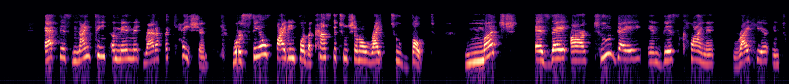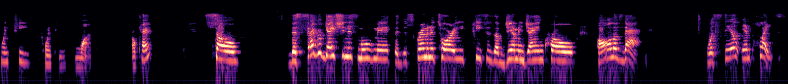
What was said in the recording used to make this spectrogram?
at this 19th Amendment ratification were still fighting for the constitutional right to vote, much as they are today in this climate right here in 2021. Okay? So the segregationist movement, the discriminatory pieces of Jim and Jane Crow, all of that was still in place.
